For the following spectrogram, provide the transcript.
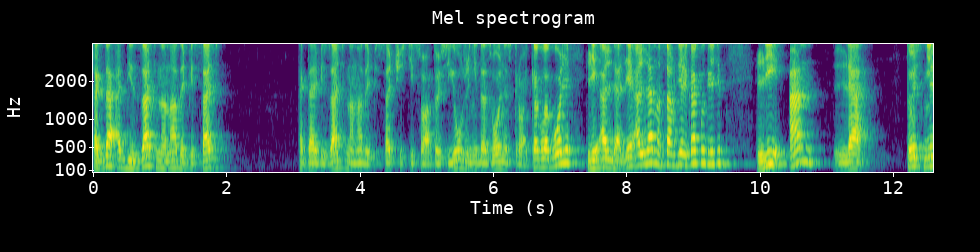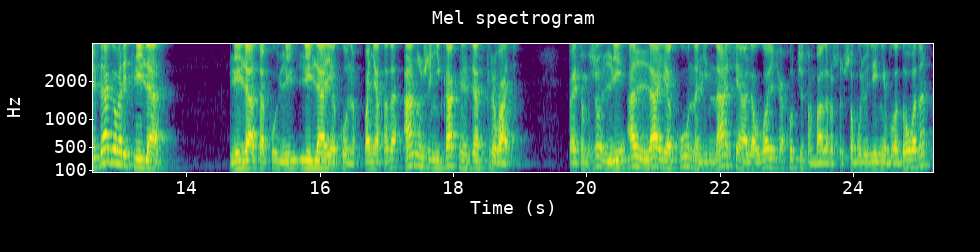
тогда обязательно надо писать тогда обязательно надо писать частицу ан, то есть ее уже не дозволено скрывать. Как в глаголе ли алля. Ли алля на самом деле как выглядит? Ли ан ля. То есть нельзя говорить лиля. Лиля, таку, ли, лиля якуну. Понятно, да? Ан уже никак нельзя скрывать. Поэтому пришел ли алля якуна ли наси аля Аллахи худжатум бада. Чтобы у людей не было довода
